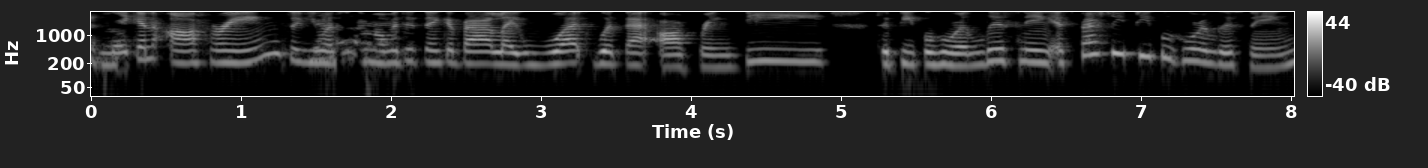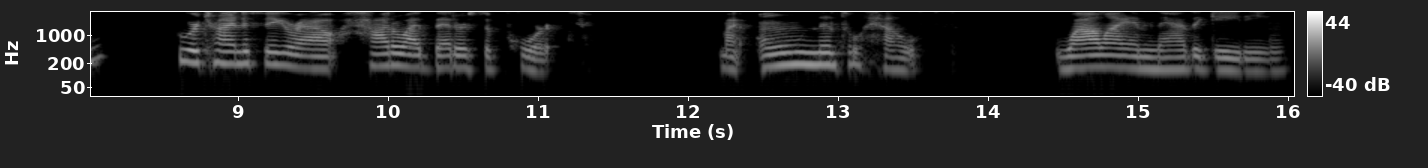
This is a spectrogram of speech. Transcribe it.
make an offering. So if you want to take a moment to think about like what would that offering be to people who are listening, especially people who are listening who are trying to figure out how do I better support my own mental health while I am navigating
